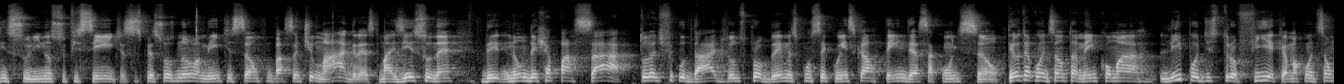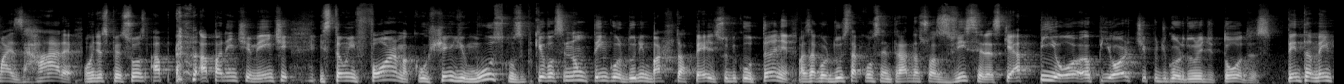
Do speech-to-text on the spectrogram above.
insulina o suficiente. Essas pessoas normalmente são bastante magras, mas isso, né, de, não deixa passar toda a dificuldade, todos os problemas e consequências que ela tem dessa condição. Tem outra condição também como a lipodistrofia, que é uma condição mais rara, onde as pessoas aparentemente estão em forma, cheio de músculos, porque você não tem gordura embaixo da pele subcutânea, mas a gordura está concentrada nas suas vísceras, que é a pior, é o pior tipo de gordura de todas. Tem também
